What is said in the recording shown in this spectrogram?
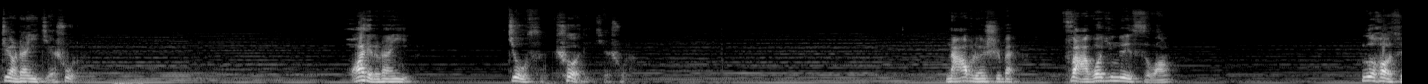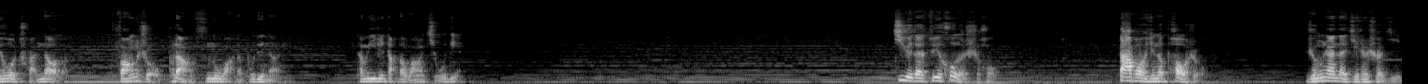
这场战役结束了，滑铁卢战役就此彻底结束了。拿破仑失败，法国军队死亡。噩耗随后传到了防守普朗斯努瓦的部队那里，他们一直打到晚上九点。即使在最后的时候，大炮型的炮手仍然在坚持射击，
